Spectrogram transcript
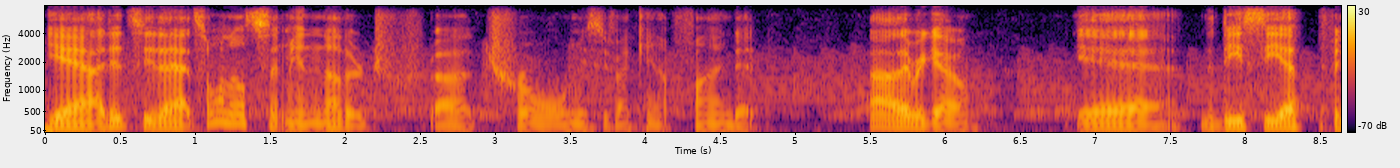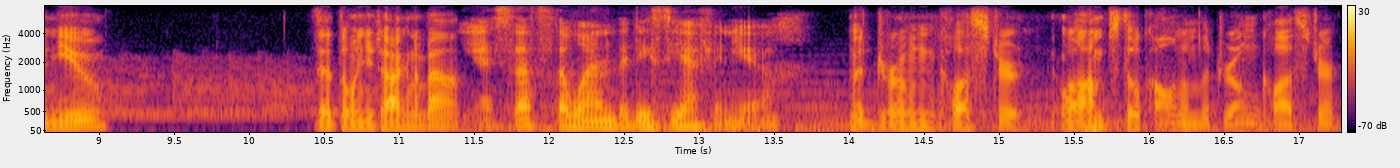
Yeah, I did see that. Someone else sent me another tr- uh, troll. Let me see if I can't find it. Ah, there we go. Yeah, the DCF and you. Is that the one you're talking about? Yes, that's the one, the DCF and you. The drone cluster. Well, I'm still calling them the drone cluster.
